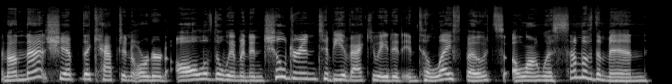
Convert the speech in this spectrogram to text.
And on that ship, the captain ordered all of the women and children to be evacuated into lifeboats, along with some of the men,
